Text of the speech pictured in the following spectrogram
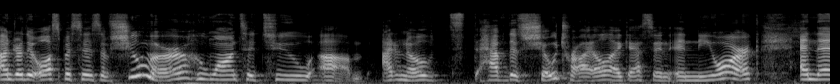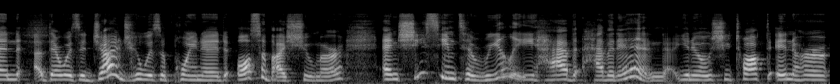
under the auspices of Schumer, who wanted to, um, I don't know, have this show trial, I guess, in, in New York. And then uh, there was a judge who was appointed also by Schumer, and she seemed to really have, have it in. You know, she talked in her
